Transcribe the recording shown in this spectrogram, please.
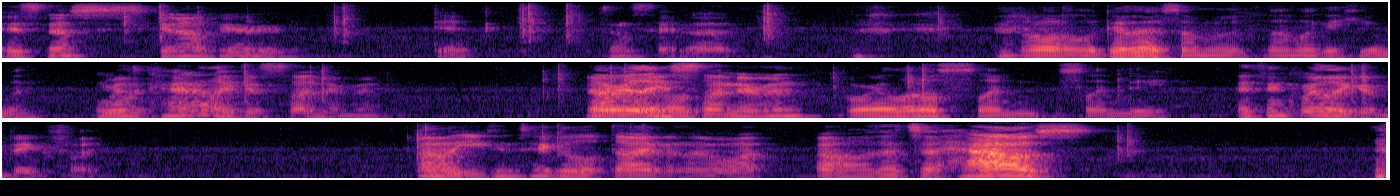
It's no skin off your dick. Don't say that. oh, look at this. I'm, a, I'm like a human. We're kind of like a Slenderman. Not we're really a little, Slenderman. We're a little slend- slendy. I think we're like a Bigfoot. Oh, you can take a little dive in that what? Oh, that's a house!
